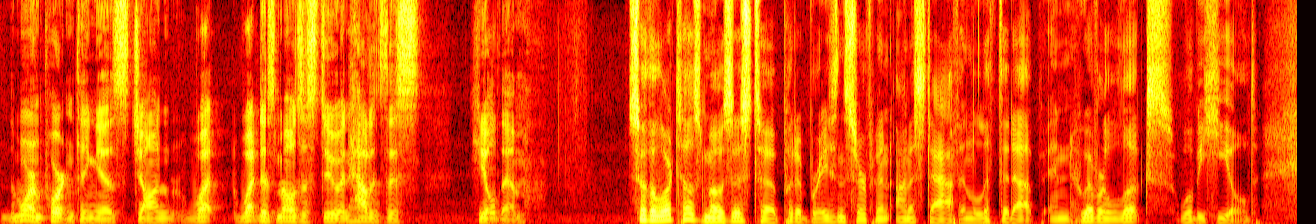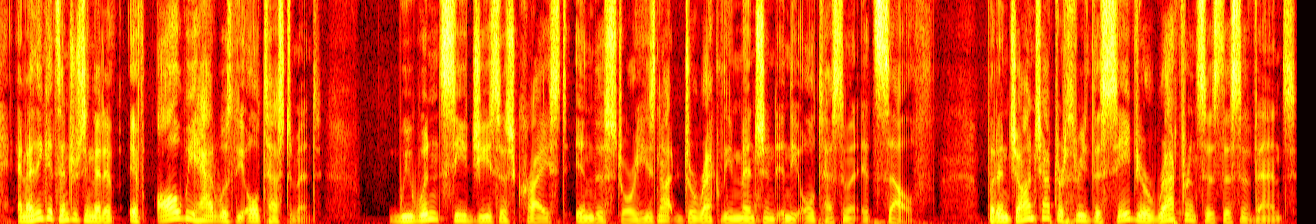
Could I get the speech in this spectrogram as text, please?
the more important thing is, John, what what does Moses do, and how does this heal them? So the Lord tells Moses to put a brazen serpent on a staff and lift it up, and whoever looks will be healed. And I think it's interesting that if, if all we had was the Old Testament, we wouldn't see Jesus Christ in this story. He's not directly mentioned in the Old Testament itself. But in John chapter 3, the Savior references this event.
